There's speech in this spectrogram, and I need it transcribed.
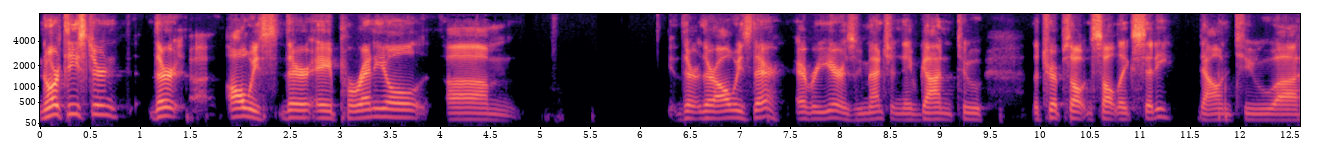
Northeastern, they're uh, always, they're a perennial, um, they're they're always there every year. As we mentioned, they've gone to the trips out in Salt Lake City, down to uh,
